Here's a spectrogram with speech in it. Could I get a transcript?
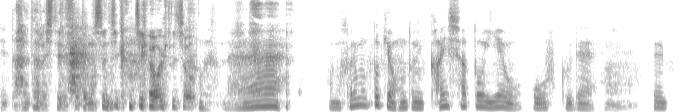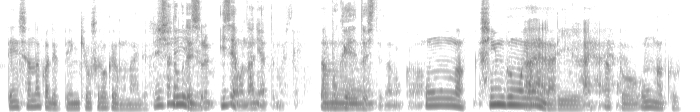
で、だらだらしてる人とも1000時間違うわけでしょ？そうですね。あの、それの時は本当に会社と家を往復で、うん電車の中で勉強するわけでもないですし、電車の中でそれ以前は何やってました？あのーボケとしてたのか。音楽、新聞を読んだり、はいはいはいはいあと音楽を聴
